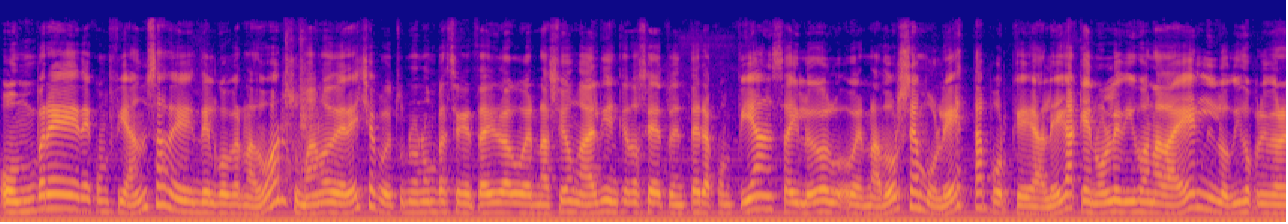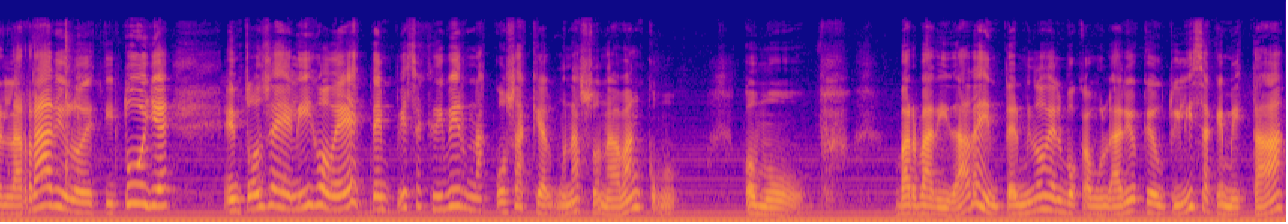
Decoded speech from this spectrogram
Hombre de confianza del gobernador, su mano derecha, porque tú no nombras secretario de la gobernación a alguien que no sea de tu entera confianza, y luego el gobernador se molesta porque alega que no le dijo nada a él, y lo dijo primero en la radio, lo destituye. Entonces el hijo de este empieza a escribir unas cosas que algunas sonaban como, como barbaridades en términos del vocabulario que utiliza, que me está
